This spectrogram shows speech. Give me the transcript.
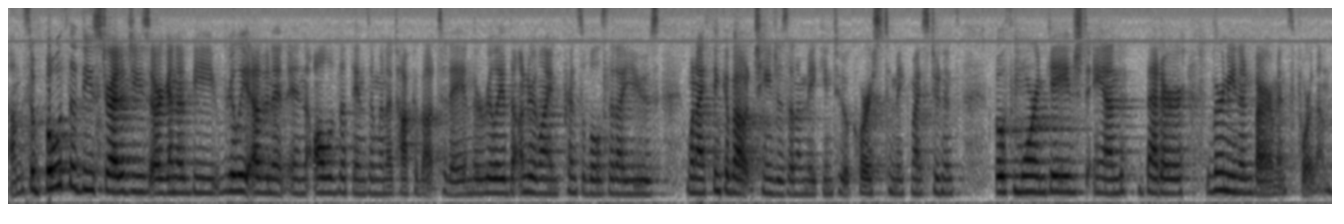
Um, so both of these strategies are going to be really evident in all of the things I'm going to talk about today, and they're really the underlying principles that I use when I think about changes that I'm making to a course to make my students both more engaged and better learning environments for them.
